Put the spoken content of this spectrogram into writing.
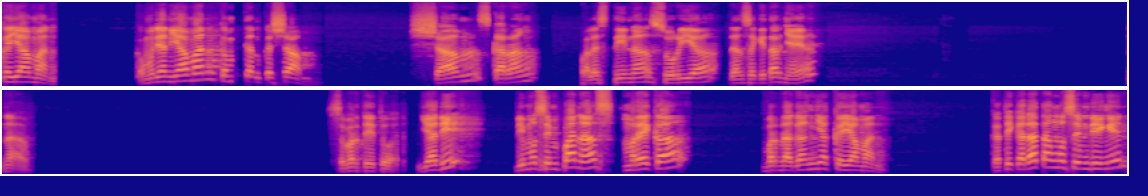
ke Yaman. Kemudian Yaman kemudian ke Syam. Syam sekarang Palestina, Suria dan sekitarnya ya. Nah. Seperti itu. Jadi di musim panas mereka berdagangnya ke Yaman. Ketika datang musim dingin,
